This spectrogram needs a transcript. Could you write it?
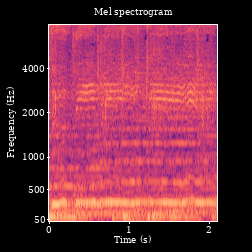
स्तुति में के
